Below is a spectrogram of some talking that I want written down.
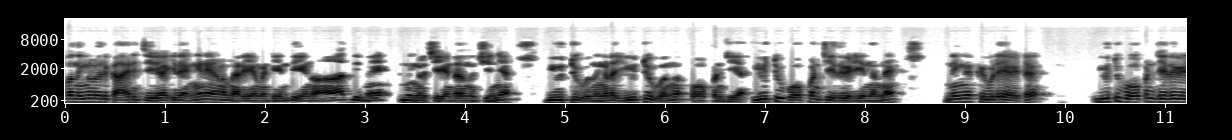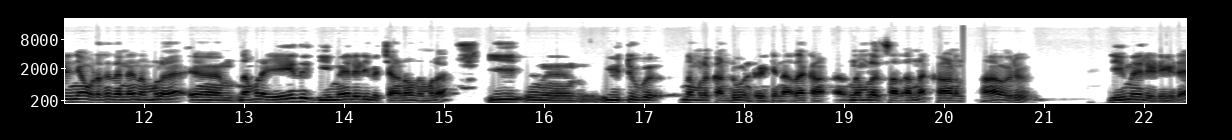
അപ്പൊ നിങ്ങൾ ഒരു കാര്യം ചെയ്യുക. ഇത് എങ്ങനെയാണെന്ന് അറിയാൻ വേണ്ടി എന്ത് ചെയ്യണം? ആദ്യമേ നിങ്ങൾ ചെയ്യേണ്ടതെന്ന് വെച്ച് കഴിഞ്ഞാൽ യൂട്യൂബ് നിങ്ങളുടെ യൂട്യൂബ് ഒന്ന് ഓപ്പൺ ചെയ്യുക. യൂട്യൂബ് ഓപ്പൺ ചെയ്ത് തന്നെ നിങ്ങൾക്ക് ഇവിടെയായിട്ട് യൂട്യൂബ് ഓപ്പൺ ചെയ്ത് കഴിഞ്ഞാൽ ഉടനെ തന്നെ നമ്മൾ നമ്മളെ ഏത് ജിമെയിൽ ഐ ഡി വെച്ചാണോ നമ്മൾ ഈ യൂട്യൂബ് നമ്മൾ കണ്ടുകൊണ്ടിരിക്കുന്നത്. അതാ നമ്മൾ സാധാരണ കാണുന്നത്. ആ ഒരു ജിമെയിൽ ഐ ഡിയുടെ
